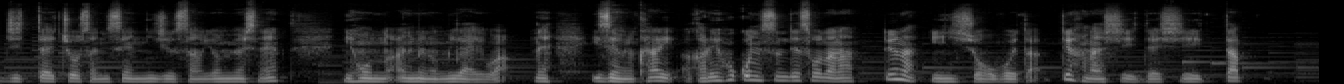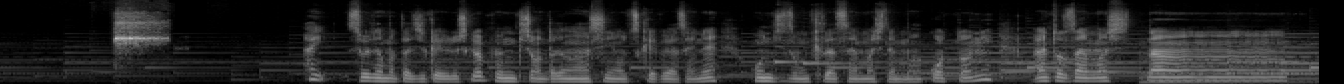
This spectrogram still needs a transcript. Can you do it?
実態調査2023を読みましてね、日本のアニメの未来はね、以前よりかなり明るい方向に進んでそうだなっていうような印象を覚えたっていう話でした。はい。それではまた次回よろしく、ぴょん吉の高の話にお付き合いくださいね。本日も来てくださいまして誠にありがとうございました。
